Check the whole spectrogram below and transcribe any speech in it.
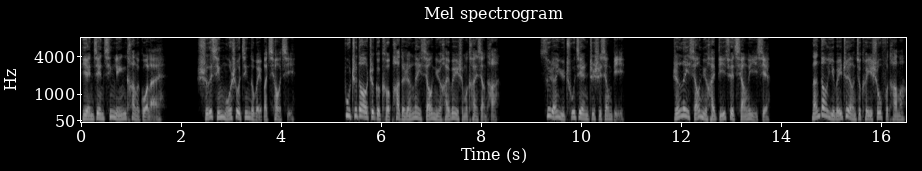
眼见青灵看了过来，蛇形魔兽惊的尾巴翘起，不知道这个可怕的人类小女孩为什么看向他。虽然与初见之时相比，人类小女孩的确强了一些，难道以为这样就可以收服她吗？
